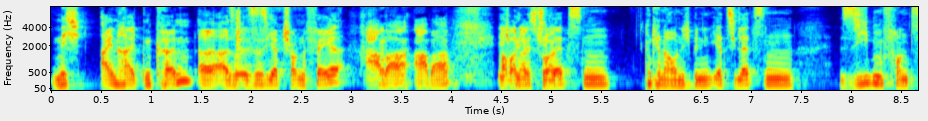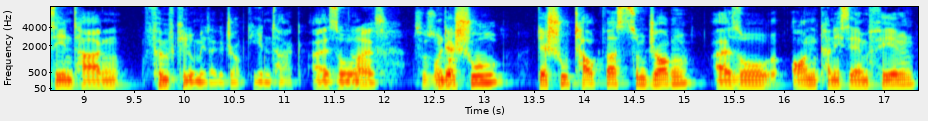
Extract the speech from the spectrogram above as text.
nicht einhalten können. Äh, also ist es jetzt schon ein Fail. Aber, aber ich aber bin nice jetzt try. die letzten, genau, und ich bin jetzt die letzten sieben von zehn Tagen fünf Kilometer gejoggt, jeden Tag. Also, nice. So und der Schuh, der Schuh taugt was zum Joggen. Also, On kann ich sehr empfehlen.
